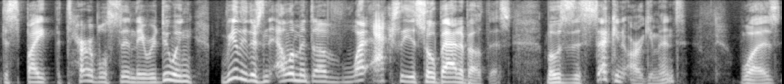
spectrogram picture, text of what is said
despite the terrible sin they were doing, really there's an element of what actually is so bad about this. Moses' second argument was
